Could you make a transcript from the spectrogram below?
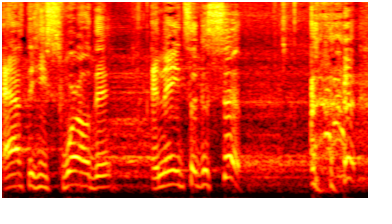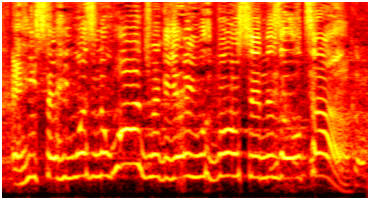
after he swirled it? And then he took a sip. and he said he wasn't a wine drinker, yo. He was bullshitting this whole I time. come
